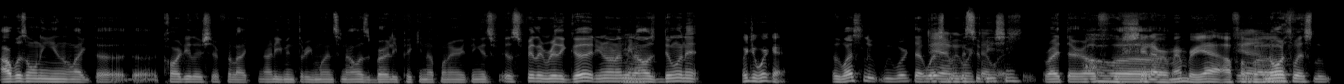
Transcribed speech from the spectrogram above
I was only in like the the car dealership for like not even 3 months and I was barely picking up on everything. It's, it was feeling really good, you know what I mean? Yeah. I was doing it. where'd you work at? It West Loop, we worked at West Yeah, Loop worked at Mitsubishi West Loop. right there off oh shit, I uh, remember. Yeah, off yeah. of uh, Northwest Loop.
